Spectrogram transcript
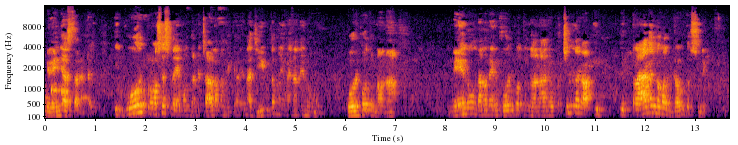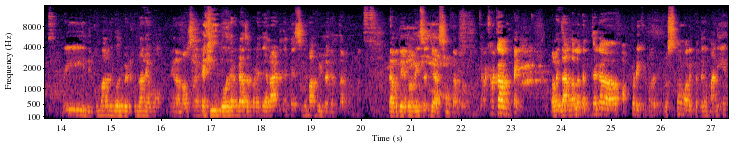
మీరు ఏం చేస్తారంటే ఈ గోల్ ప్రాసెస్లో ఏముందంటే చాలా మందికి అరే నా జీవితం ఏమైనా నేను కోల్పోతున్నానా? నేను నన్ను నేను కోల్పోతున్నానా? అని ఒక చిన్నగా ఈ ట్రావెల్లో వాళ్ళకి డౌట్ వస్తుంది. ఈ దిక్కుమాలను గోల్ పెట్టుకున్నానేమో నేను అనవసరంగా ఈ గోల్ అని గాథలు ఎలాంటిదంటే సినిమా ఫీల్డ్లోకి వెళ్తారు లేకపోతే ఏదో రీసెర్చ్ చేస్తుంటారు. రకరకాలు ఉంటాయి. వాళ్ళకి దానివల్ల పెద్దగా అప్పటికి ప్రస్తుతం వాళ్ళకి పెద్దగా మనీ ఏం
